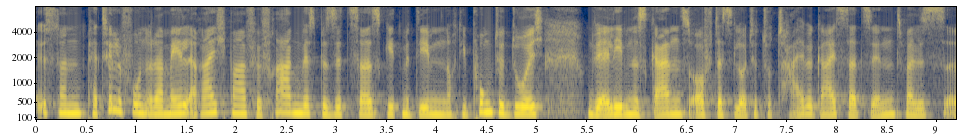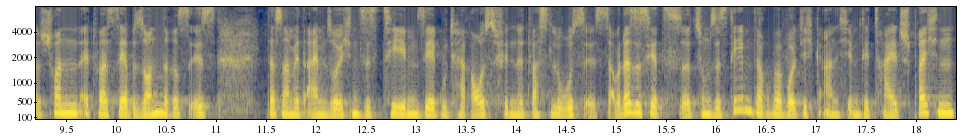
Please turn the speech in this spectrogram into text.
ist dann per Telefon oder Mail erreichbar für Fragen des Besitzers, geht mit dem noch die Punkte durch. Und wir erleben es ganz oft, dass die Leute total begeistert sind, weil es äh, schon etwas sehr Besonderes ist, dass man mit einem solchen System sehr gut herausfindet, was los ist. Aber das ist jetzt äh, zum System, darüber wollte ich gar nicht im Detail sprechen.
